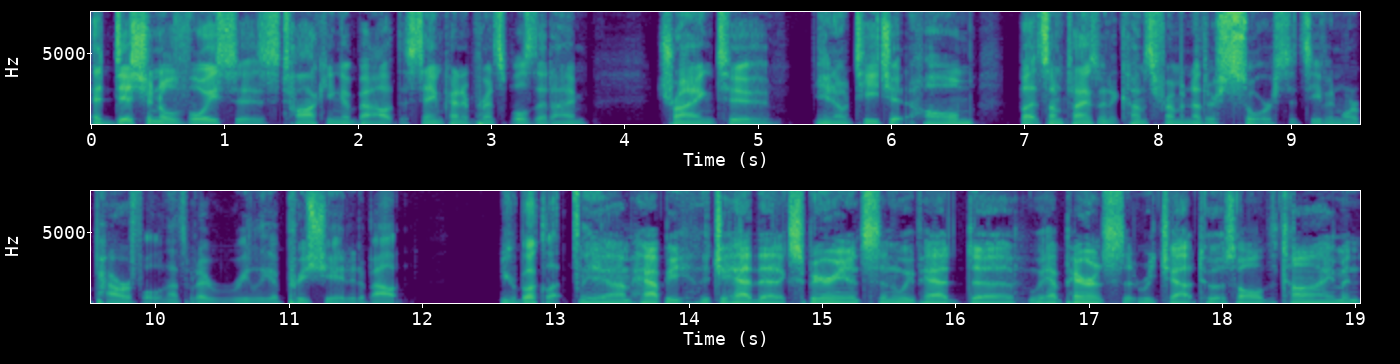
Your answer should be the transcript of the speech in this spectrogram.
additional voices talking about the same kind of principles that I'm trying to you know teach at home. But sometimes when it comes from another source it's even more powerful. And that's what i really appreciated about your booklet. Yeah, I'm happy that you had that experience, and we've had uh, we have parents that reach out to us all the time, and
